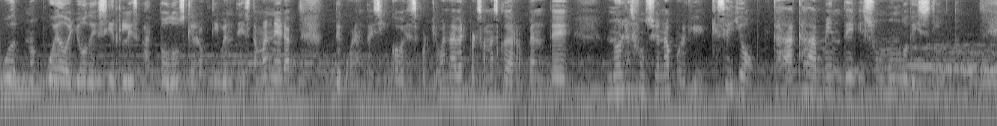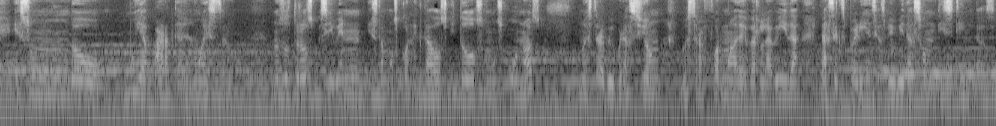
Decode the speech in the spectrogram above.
puedo, yo decirles a todos que lo activen de esta manera de 45 veces, porque van a haber personas que de repente no les funciona porque, qué sé yo, cada mente es un mundo distinto, es un mundo muy aparte al nuestro. Nosotros, si bien estamos conectados y todos somos unos, nuestra vibración, nuestra forma de ver la vida, las experiencias vividas son distintas.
